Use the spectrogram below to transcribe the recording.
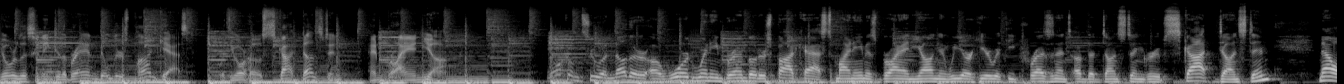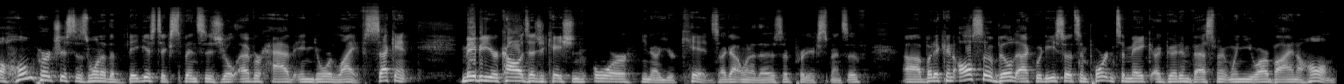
You're listening to the Brand Builders Podcast with your hosts Scott Dunston and Brian Young. Welcome to another award winning Brand Builders podcast. My name is Brian Young, and we are here with the president of the Dunston Group, Scott Dunston. Now, a home purchase is one of the biggest expenses you'll ever have in your life. Second, maybe your college education or you know your kids. I got one of those; they're pretty expensive, uh, but it can also build equity. So it's important to make a good investment when you are buying a home.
